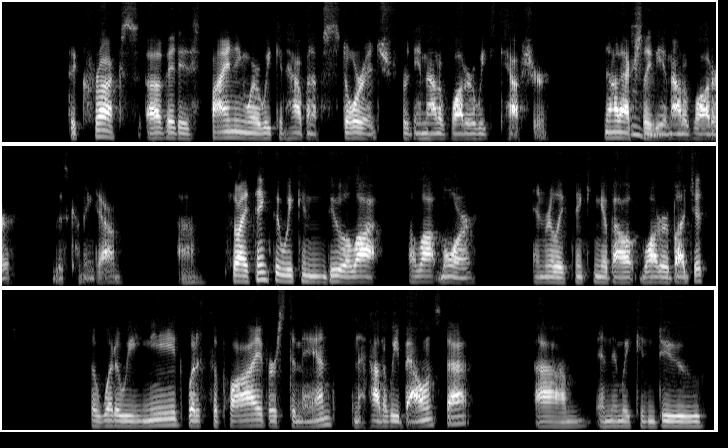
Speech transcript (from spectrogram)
the crux of it is finding where we can have enough storage for the amount of water we can capture, not actually mm-hmm. the amount of water that's coming down. Um, so I think that we can do a lot, a lot more and really thinking about water budgets. So, what do we need? What is supply versus demand? And how do we balance that? Um, and then we can do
